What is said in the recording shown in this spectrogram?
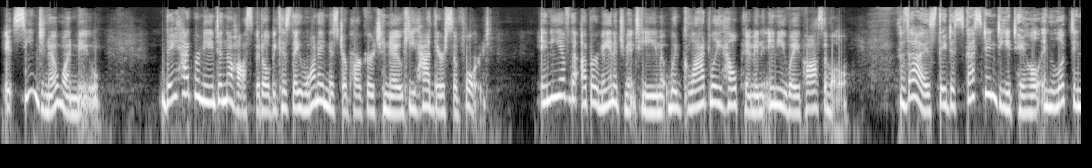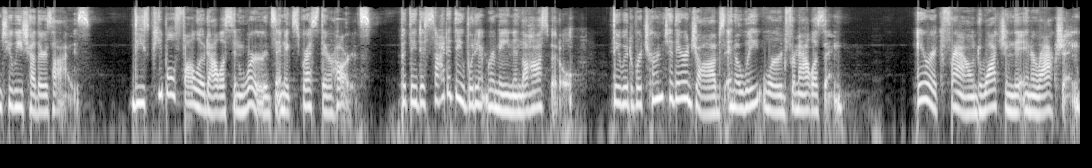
It seemed no one knew. They had remained in the hospital because they wanted Mr. Parker to know he had their support. Any of the upper management team would gladly help him in any way possible. Thus, they discussed in detail and looked into each other's eyes. These people followed Allison's words and expressed their hearts, but they decided they wouldn't remain in the hospital. They would return to their jobs and await word from Allison. Eric frowned watching the interaction.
